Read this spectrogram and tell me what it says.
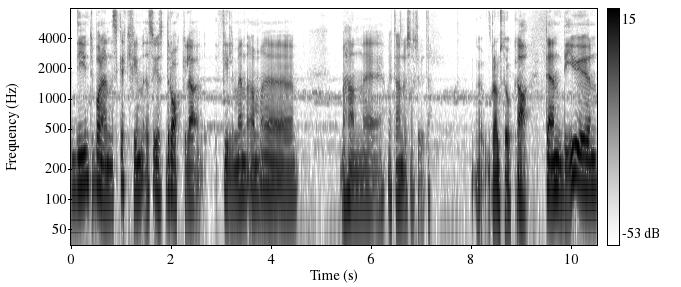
det är ju inte bara en skräckfilm. Alltså just Dracula-filmen om... Eh, med han... Eh, vad heter han nu som skrivit det? Bram Stoker. Ja. Den, det är ju en...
